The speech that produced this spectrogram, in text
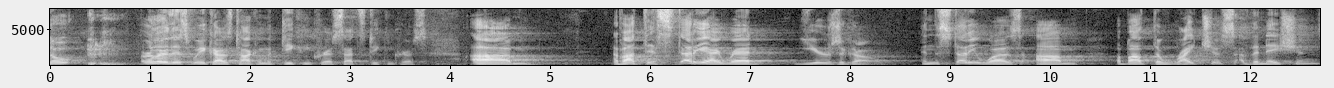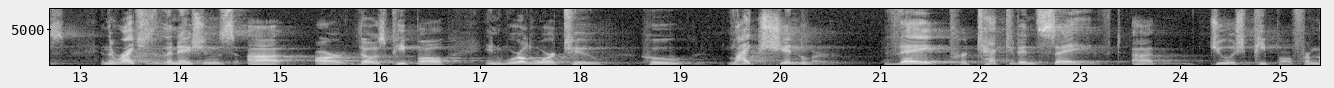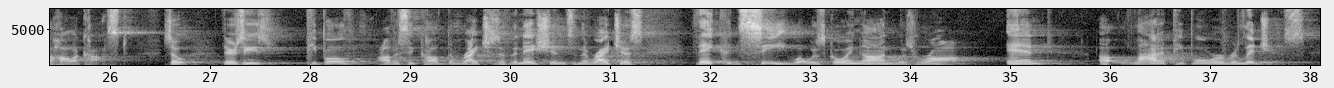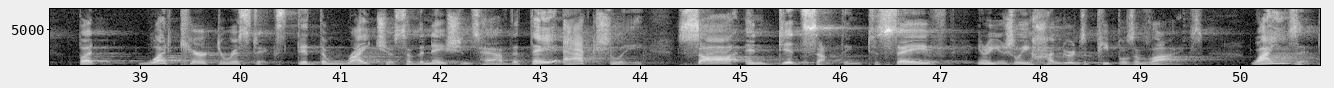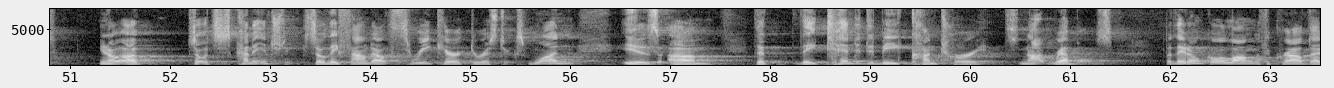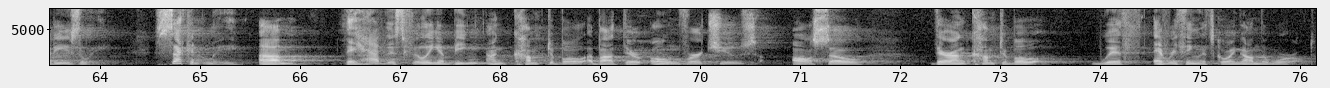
So earlier this week, I was talking with Deacon Chris, that's Deacon Chris, um, about this study I read years ago. And the study was um, about the righteous of the nations. And the righteous of the nations uh, are those people in World War II who, like Schindler, they protected and saved uh, Jewish people from the Holocaust. So there's these people, obviously called the righteous of the nations, and the righteous, they could see what was going on was wrong. And a lot of people were religious. But what characteristics did the righteous of the nations have that they actually saw and did something to save, you know, usually hundreds of people's of lives? Why is it? You know, uh, so it's kind of interesting. So they found out three characteristics. One is um, that they tended to be contrarians, not rebels, but they don't go along with the crowd that easily. Secondly, um, they have this feeling of being uncomfortable about their own virtues. Also, they're uncomfortable with everything that's going on in the world.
